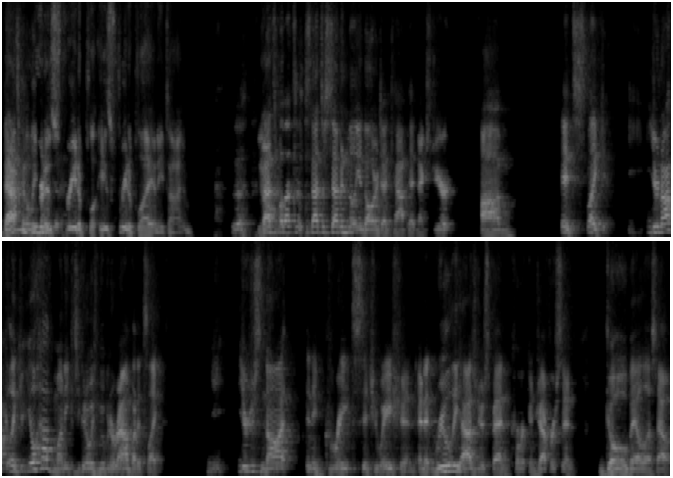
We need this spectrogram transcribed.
that's going to leave. Is free to play. He's free to play anytime. That's well, that's a, that's a seven million dollar dead cap hit next year. Um, it's like you're not like you'll have money because you can always move it around, but it's like you're just not in a great situation, and it really has just been Kirk and Jefferson go bail us out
